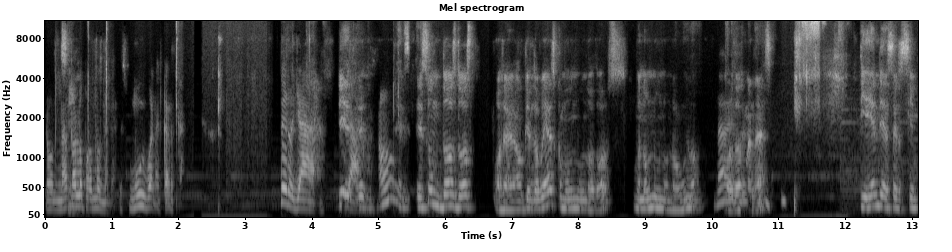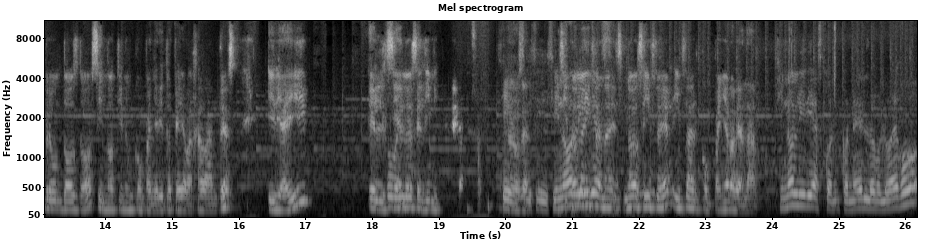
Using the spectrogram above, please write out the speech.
No, no, lo podemos negar. Es muy buena carta. Pero ya, ¿no? es, un 2-2 o sea, aunque lo veas como un 1-2, bueno, un 1-1-1 por dos manás, tiende a ser siempre un 2-2 si no tiene un compañerito que haya bajado antes. Y de ahí el cielo es el límite. Sí, sí, sí. Si, no, lidias, si no se infla él, infla al compañero de al lado. Si no lidias con, con él luego, luego,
